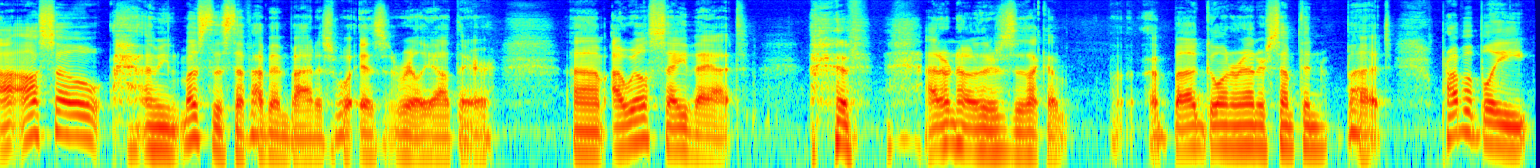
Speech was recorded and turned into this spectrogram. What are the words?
I also I mean most of the stuff I've been buying is what is really out there. Um, I will say that I don't know. There's like a a bug going around or something, but probably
